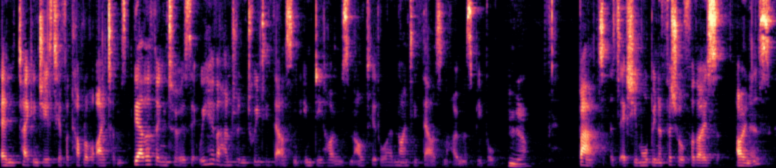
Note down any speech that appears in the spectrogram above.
and taking GST off a couple of items. The other thing too is that we have 120,000 empty homes in Aotearoa, 90,000 homeless people. Yeah. But it's actually more beneficial for those owners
